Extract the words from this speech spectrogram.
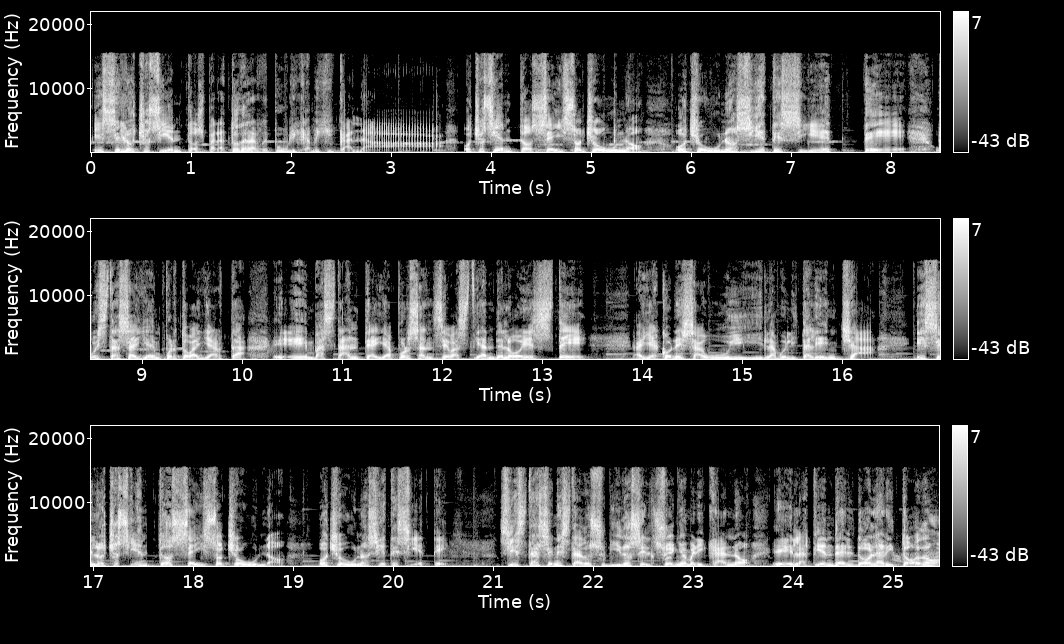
Es el 800 para toda la República Mexicana. 800-681-8177. Norte. O estás allá en Puerto Vallarta, eh, en bastante, allá por San Sebastián del Oeste. Allá con Esaú y la abuelita Lencha. Es el 800-681-8177. Si estás en Estados Unidos, el sueño americano, eh, la tienda del dólar y todo.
